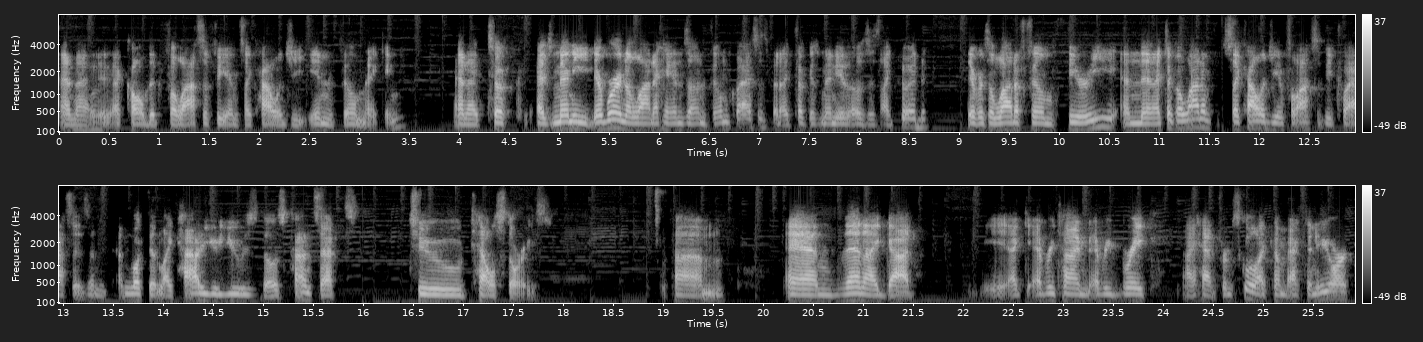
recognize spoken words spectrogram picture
and mm-hmm. I, I, called it philosophy and psychology in filmmaking. And I took as many. There weren't a lot of hands-on film classes, but I took as many of those as I could. There was a lot of film theory, and then I took a lot of psychology and philosophy classes, and, and looked at like how do you use those concepts to tell stories. Um, and then I got every time, every break I had from school, I'd come back to New York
